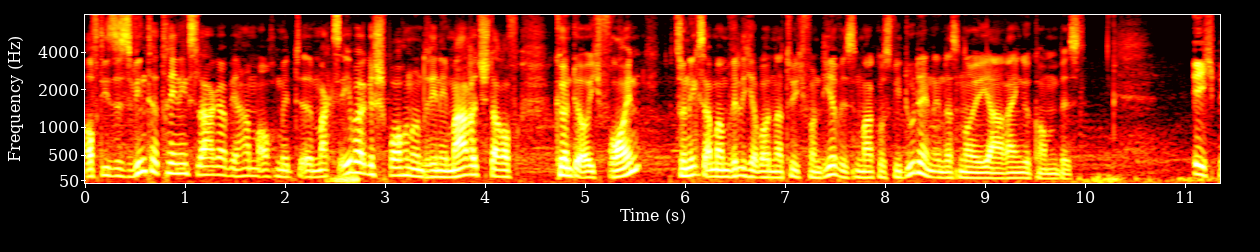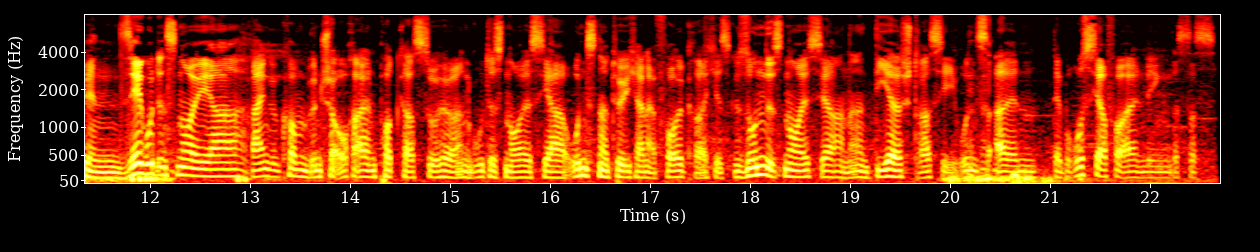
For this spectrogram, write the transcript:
auf dieses Wintertrainingslager. Wir haben auch mit äh, Max Eber gesprochen und René Maric. Darauf könnt ihr euch freuen. Zunächst einmal will ich aber natürlich von dir wissen, Markus, wie du denn in das neue Jahr reingekommen bist. Ich bin sehr gut ins neue Jahr reingekommen, wünsche auch allen Podcast-Zuhörern ein gutes neues Jahr. Uns natürlich ein erfolgreiches, gesundes neues Jahr. Ne? Dir, Strassi, uns allen, der Borussia vor allen Dingen, dass das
